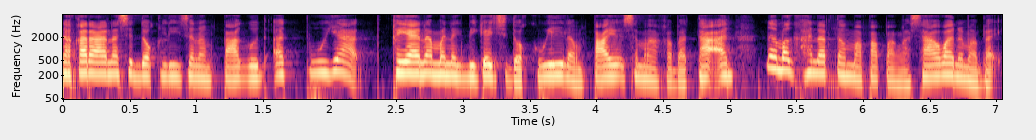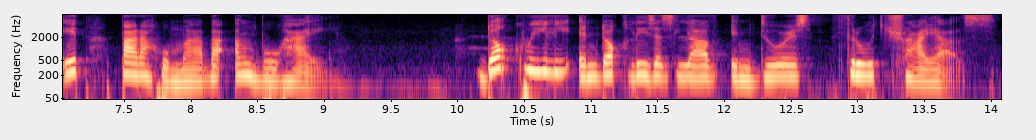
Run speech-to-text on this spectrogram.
nakaranas si Doc Liza ng pagod at puyat. Kaya naman nagbigay si Doc Willie ng payo sa mga kabataan na maghanap ng mapapangasawa na mabait para humaba ang buhay. Doc Willie and Doc Liza's love endures through trials.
